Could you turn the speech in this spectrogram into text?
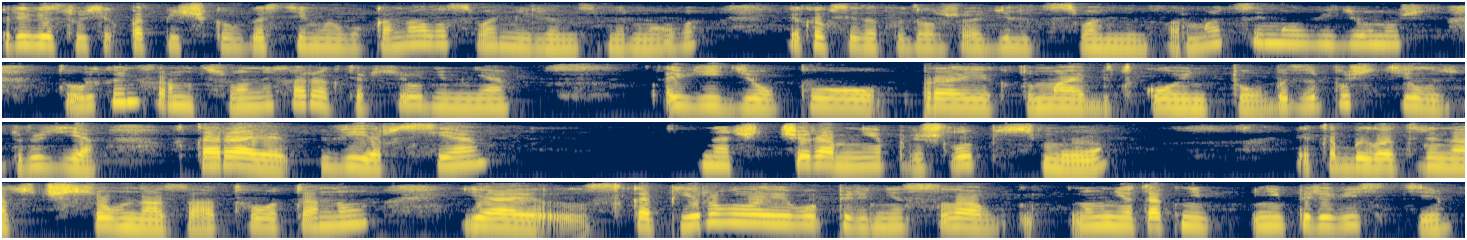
Приветствую всех подписчиков и гостей моего канала. С вами Елена Смирнова. Я, как всегда, продолжаю делиться с вами информацией. Мое видео носит только информационный характер. Сегодня у меня видео по проекту My Bitcoin запустилась, друзья, вторая версия. Значит, вчера мне пришло письмо. Это было 13 часов назад. Вот оно. Я скопировала его, перенесла. Ну, мне так не, не перевести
